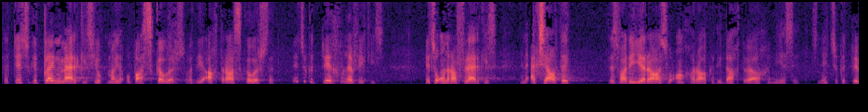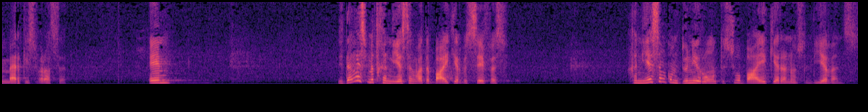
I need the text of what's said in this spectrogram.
Sy het so 'n klein merkies op my op haar skouers wat hier agter haar skouers sit. Net so 'n twee glifietjies. Net so onder haar vlekkies en ek sê altyd Dis wat die Here haar so aangeraak het die dag toe hy haar genees het. Dis net so 'n twee merkies vir haar sit. En die ding is met genesing wat 'n baie keer besef is. Genesing kom doen nie rond so baie keer in ons lewens.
